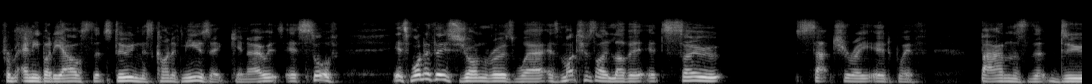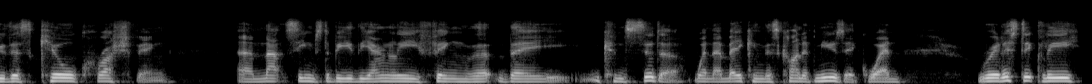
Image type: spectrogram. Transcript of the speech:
from anybody else that's doing this kind of music. You know, it's it's sort of it's one of those genres where, as much as I love it, it's so saturated with bands that do this kill crush thing and that seems to be the only thing that they consider when they're making this kind of music when realistically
